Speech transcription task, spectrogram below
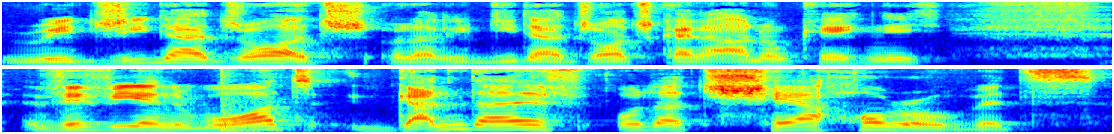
Regina George oder Regina George, keine Ahnung, kenne ich nicht. Vivian Ward, Gandalf oder Cher Horowitz?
